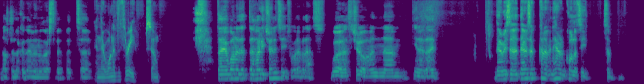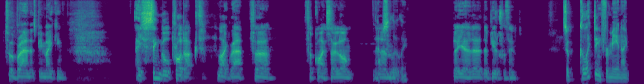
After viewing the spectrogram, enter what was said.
love to look at them and all the rest of it. But uh, and they're one of the three, so they are one of the, the Holy Trinity for whatever that's worth, sure. And um, you know, they there is a there is a kind of inherent quality to to a brand that's been making a single product like that for for quite so long. Um, Absolutely. But yeah, they're they're beautiful things. So collecting for me, and I,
